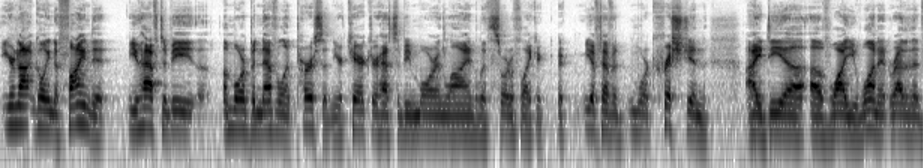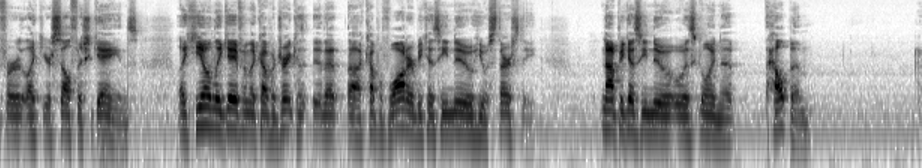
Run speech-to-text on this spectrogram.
you're not going to find it. You have to be a more benevolent person. Your character has to be more in line with sort of like a, a you have to have a more Christian idea of why you want it rather than for like your selfish gains. Like he only gave him the cup of drink, cause, that uh, cup of water, because he knew he was thirsty, not because he knew it was going to help him.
